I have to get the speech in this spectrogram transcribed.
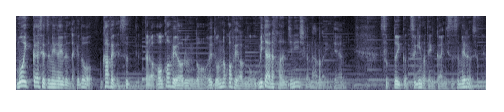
もう一回説明がいるんだけどカフェですって言ったら「あカフェあるんだ。えどんなカフェやんの?」みたいな感じにしかならないんで。すっといく次の展開に進めるんですよね。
